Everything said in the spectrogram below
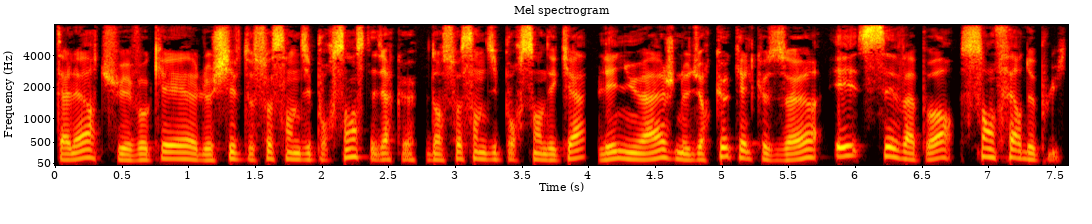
Tout à l'heure, tu évoquais le chiffre de 70%, c'est-à-dire que dans 70% des cas, les nuages ne durent que quelques heures et s'évaporent sans faire de pluie.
